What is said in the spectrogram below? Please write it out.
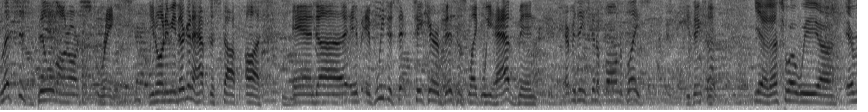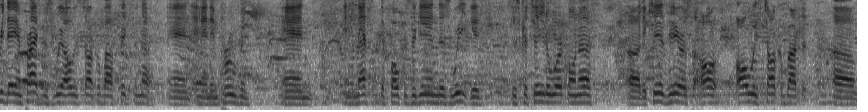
let's just build on our strengths. You know what i mean? They're going to have to stop us. And uh, if, if we just take care of business like we have been everything's going to fall into place. You think so? Yeah, that's what we uh, every day in practice. We always talk about fixing us and, and improving, and and that's the focus again this week is just continue to work on us. Uh, the kids here all, always talk about the, um,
